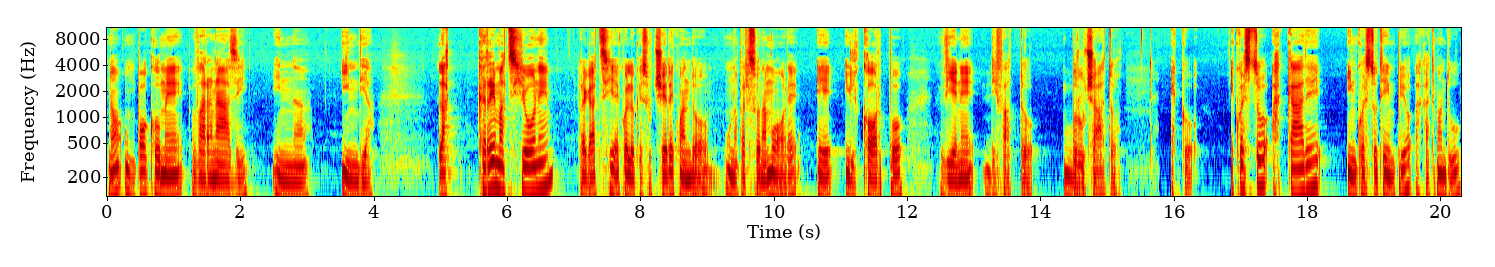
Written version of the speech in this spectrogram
no? un po' come Varanasi in India. La cremazione, ragazzi, è quello che succede quando una persona muore e il corpo viene di fatto bruciato Ecco, e questo accade in questo tempio a Kathmandu,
